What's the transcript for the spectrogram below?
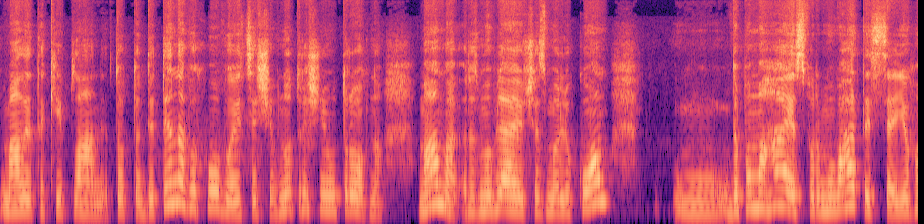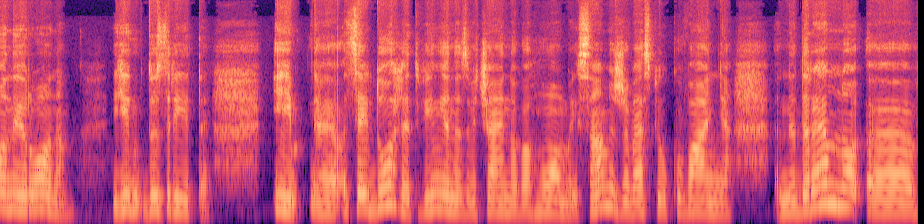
Мали такі плани. Тобто дитина виховується ще внутрішньоутробно. Мама, розмовляючи з малюком, допомагає сформуватися його нейронам, їм дозріти. І е, цей догляд він є надзвичайно вагомий, саме живе спілкування. Недаремно е,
